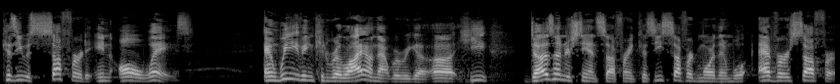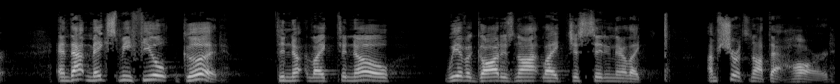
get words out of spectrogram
because he was suffered in all ways. And we even can rely on that where we go, uh, he does understand suffering because he suffered more than we'll ever suffer. And that makes me feel good to know, like to know we have a God who's not like just sitting there like, I'm sure it's not that hard.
